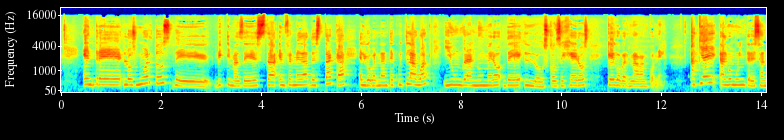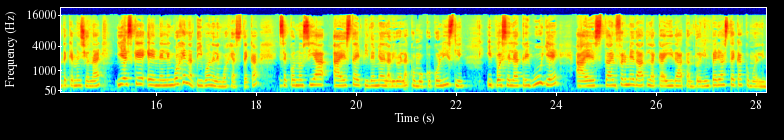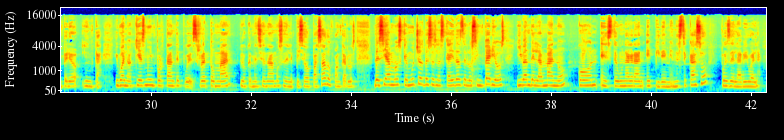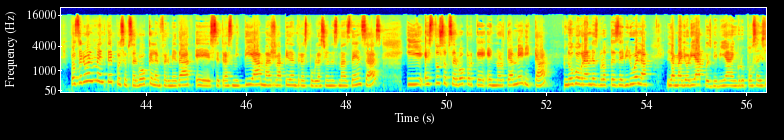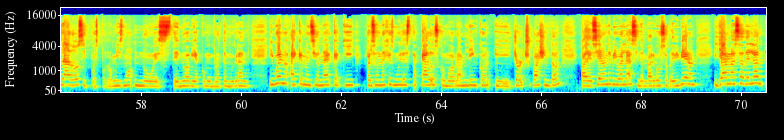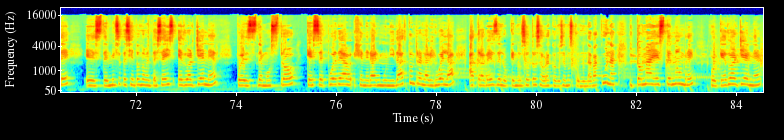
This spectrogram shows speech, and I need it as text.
Entre los muertos de víctimas de esta enfermedad destaca el gobernante Cuitláhuac y un gran número de los consejeros que gobernaban con él. Aquí hay algo muy interesante que mencionar y es que en el lenguaje nativo, en el lenguaje azteca, se conocía a esta epidemia de la viruela como cocolistli y pues se le atribuye a esta enfermedad la caída tanto del imperio azteca como del imperio inca. Y bueno, aquí es muy importante pues retomar lo que mencionábamos en el episodio pasado, Juan Carlos. Decíamos que muchas veces las caídas de los imperios iban de la mano con este, una gran epidemia, en este caso pues de la viruela. Posteriormente pues se observó que la enfermedad eh, se transmitía más rápida entre las poblaciones más densas y esto se observó porque en Norteamérica no hubo grandes brotes de viruela. La mayoría pues vivía en grupos aislados y pues por lo mismo no, este, no había como un brote muy grande. Y bueno, hay que mencionar que aquí personajes muy destacados como Abraham Lincoln y George Washington padecieron de viruela, sin embargo sobrevivieron. Y ya más adelante, este, en 1796, Edward Jenner pues demostró que se puede generar inmunidad contra la viruela a través de lo que nosotros ahora conocemos como una vacuna y toma este nombre porque Edward Jenner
